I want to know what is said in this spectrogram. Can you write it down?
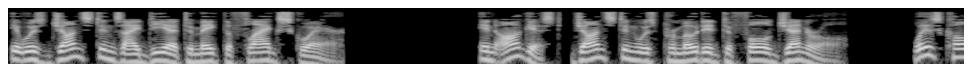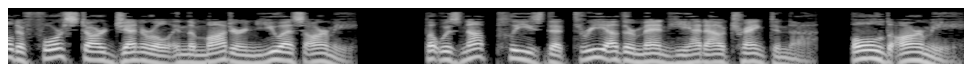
It was Johnston's idea to make the flag square. In August, Johnston was promoted to full general—what is called a four-star general in the modern U.S. Army—but was not pleased that three other men he had outranked in the Old Army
